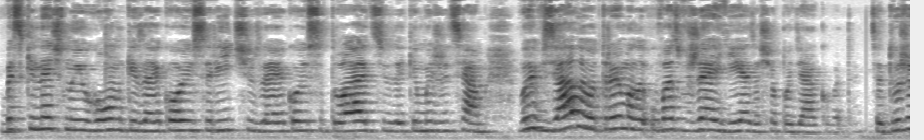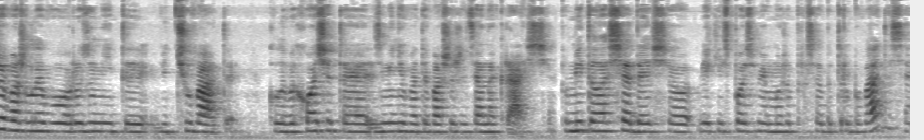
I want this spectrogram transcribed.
безкінечної гонки за якоюсь річчю, за якоюсь ситуацією, за якимось життям. Ви взяли, отримали, у вас вже є за що подякувати. Це дуже важливо розуміти, відчувати коли ви хочете змінювати ваше життя на краще. Помітила ще дещо, в який спосіб я можу про себе турбуватися,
